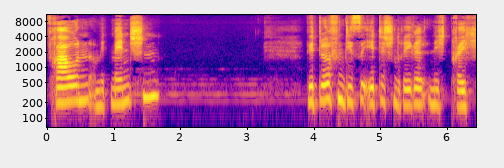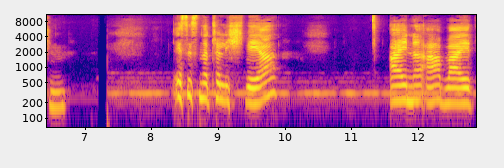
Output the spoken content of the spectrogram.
Frauen, mit Menschen. Wir dürfen diese ethischen Regeln nicht brechen. Es ist natürlich schwer, eine Arbeit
